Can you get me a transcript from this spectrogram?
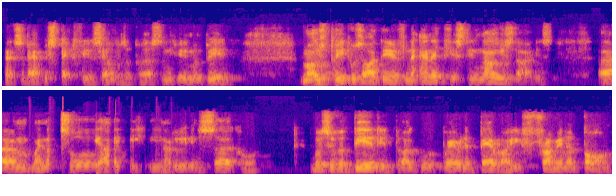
That's about respect for yourself as a person, human being. Most people's idea of an anarchist in those days, um, when they saw the you know, in circle, was of a bearded bloke wearing a beret throwing a bomb.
